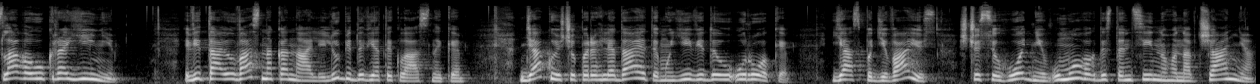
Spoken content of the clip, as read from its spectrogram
Слава Україні! Вітаю вас на каналі, любі дев'ятикласники. Дякую, що переглядаєте мої відеоуроки. Я сподіваюсь, що сьогодні в умовах дистанційного навчання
